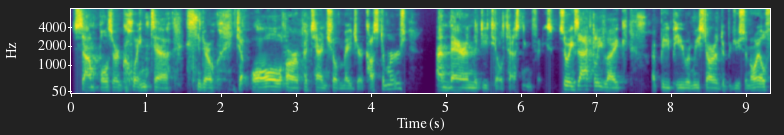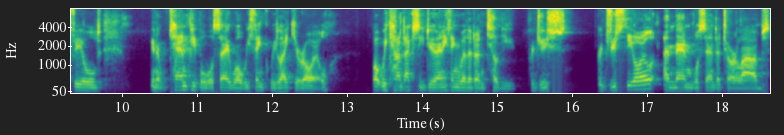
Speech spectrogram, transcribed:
samples are going to, you know, to all our potential major customers and they're in the detailed testing phase. So exactly like at BP when we started to produce an oil field, you know, 10 people will say, well, we think we like your oil, but we can't actually do anything with it until you produce produce the oil and then we'll send it to our labs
